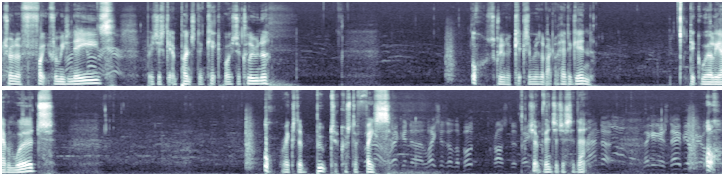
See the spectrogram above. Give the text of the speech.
trying to fight from his knees, but he's just getting punched and kicked by Scicluna. Oh, Scicluna kicks him in the back of the head again. Dick Worley having words. Oh, rakes the boot across the face. Shep Vince just said that. Oh.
